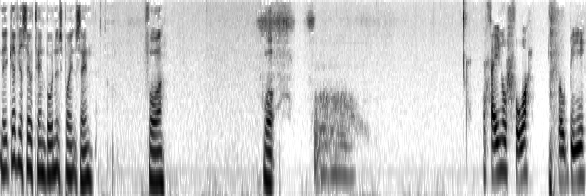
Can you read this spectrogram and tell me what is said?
Right, give yourself 10 bonus points then. For. What? The final four will be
